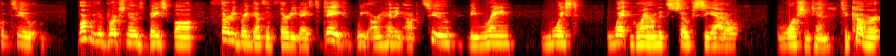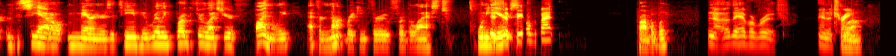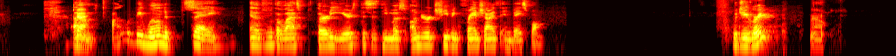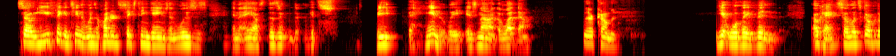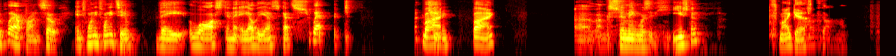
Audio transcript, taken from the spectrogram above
welcome to welcome to Brooks Knows Baseball. 30 breakdowns in 30 days. Today we are heading up to the rain, moist, wet ground at soaked Seattle, Washington to cover the Seattle Mariners, a team who really broke through last year finally after not breaking through for the last 20 Is years. the field wet? Probably. No, they have a roof and a train. Well, Okay. um, I would be willing to say, and for the last 30 years, this is the most underachieving franchise in baseball. Would you agree? No. So you think a team that wins 116 games and loses in the ALs doesn't gets beat handedly is not a letdown? They're coming. Yeah, well, they've been okay. So let's go over the playoff run. So in 2022, they lost in the ALDS, got swept. Bye. Bye. Uh, I'm assuming was it Houston? It's my guess.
